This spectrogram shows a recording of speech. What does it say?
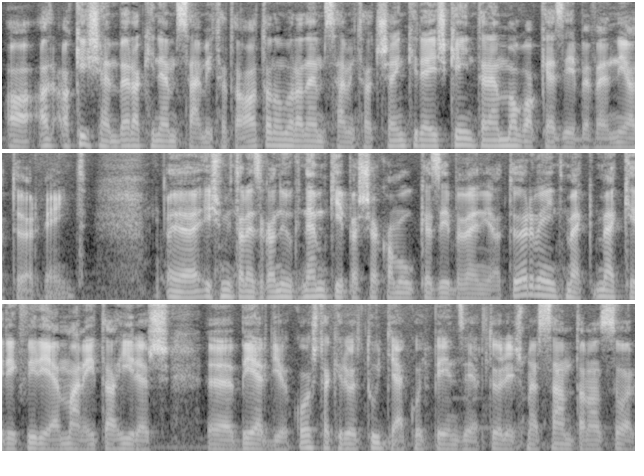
A, a, a kis ember, aki nem számíthat a hatalomra, nem számíthat senkire, és kénytelen maga kezébe venni a törvényt. És miután ezek a nők nem képesek a maguk kezébe venni a törvényt, meg, megkérik William Manit, a híres bérgyilkost, akiről tudják, hogy pénzért tör, és már számtalanszor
